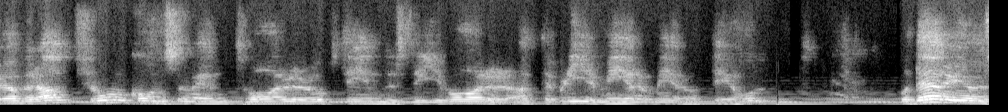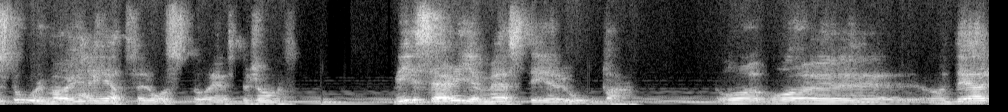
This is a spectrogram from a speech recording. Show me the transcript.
överallt från konsumentvaror upp till industrivaror att det blir mer och mer åt det hållet. Och där är ju en stor möjlighet för oss då eftersom vi säljer mest i Europa. Och, och, och där,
